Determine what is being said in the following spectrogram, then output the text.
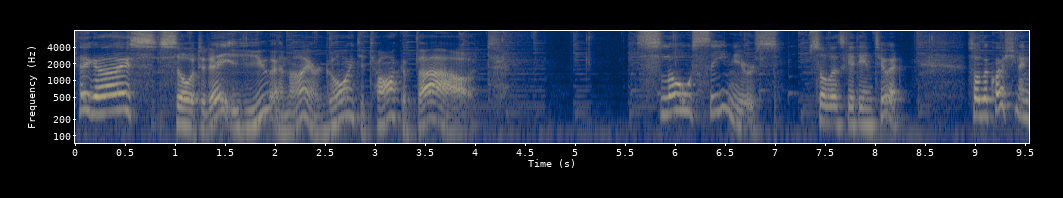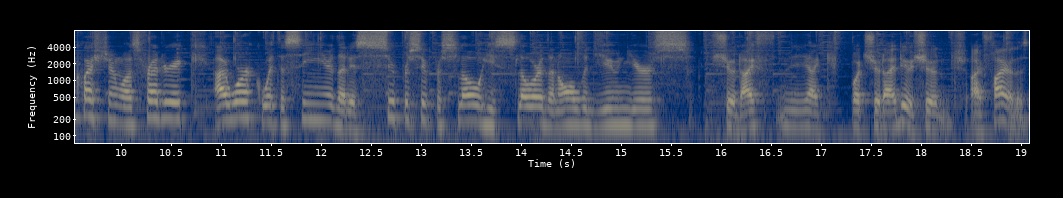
Hey guys, so today you and I are going to talk about slow seniors. So let's get into it. So the question in question was, Frederick, I work with a senior that is super, super slow. He's slower than all the juniors. Should I, like, what should I do? Should I fire this,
